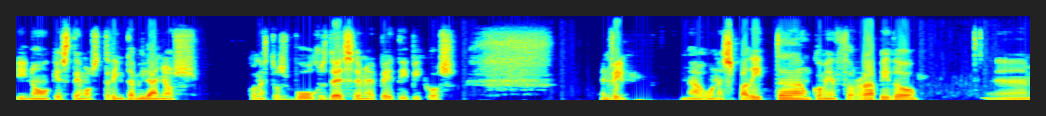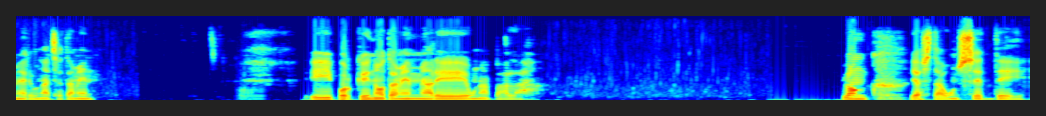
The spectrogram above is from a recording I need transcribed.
Y no que estemos 30.000 años con estos bugs de SMP típicos. En fin, me hago una espadita, un comienzo rápido. Eh, me haré un hacha también. Y por qué no también me haré una pala. Plonk, ya está, un set de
